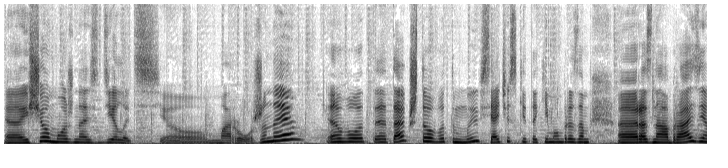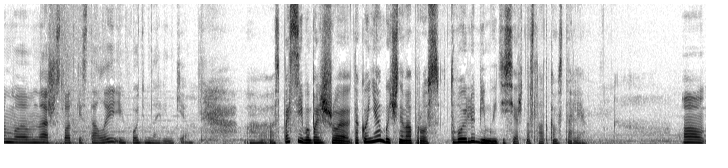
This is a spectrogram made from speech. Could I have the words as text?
Э, еще можно сделать э, мороженое. Э, вот, э, так что вот мы всячески таким образом э, разнообразим наши сладкие столы и вводим новинки. А, спасибо большое. Такой необычный вопрос. Твой любимый десерт на сладком столе? А,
